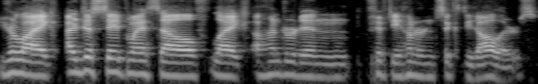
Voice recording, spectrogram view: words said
you're like, I just saved myself like 150 160 dollars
